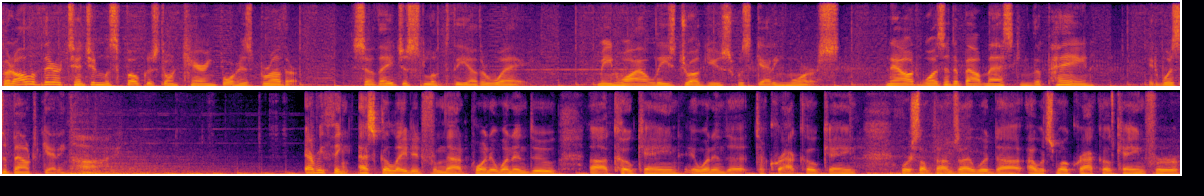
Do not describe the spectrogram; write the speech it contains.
but all of their attention was focused on caring for his brother, so they just looked the other way. Meanwhile, Lee's drug use was getting worse. Now it wasn't about masking the pain, it was about getting high. Everything escalated from that point. It went into uh, cocaine. It went into to crack cocaine, where sometimes I would uh, I would smoke crack cocaine for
